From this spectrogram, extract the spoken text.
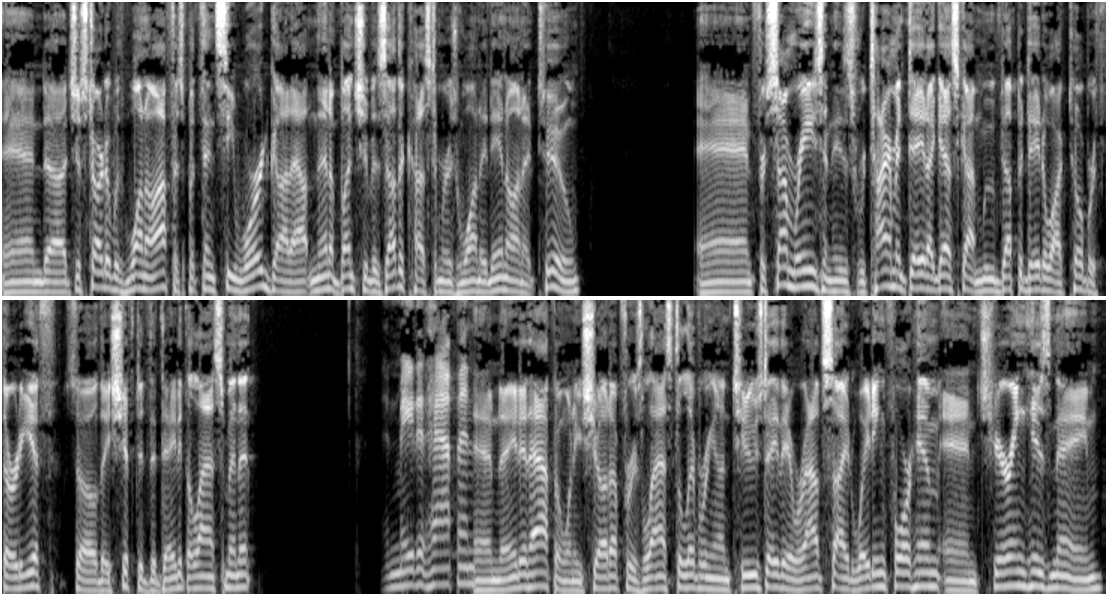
And uh, just started with one office, but then see word got out, and then a bunch of his other customers wanted in on it too. And for some reason, his retirement date, I guess, got moved up a day to October 30th. So they shifted the date at the last minute And made it happen. and made it happen. When he showed up for his last delivery on Tuesday, they were outside waiting for him and cheering his name.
